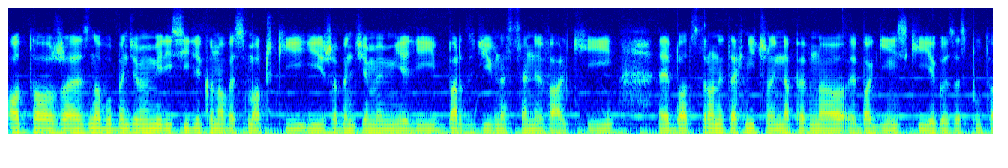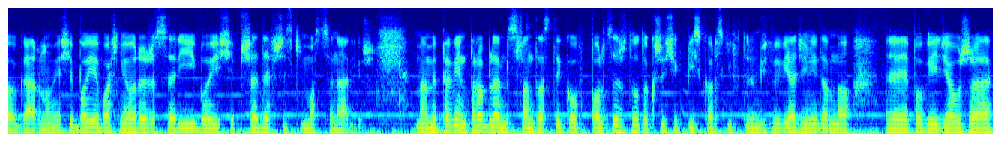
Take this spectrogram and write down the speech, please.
o to, że znowu będziemy mieli silikonowe smoczki i że będziemy mieli bardzo dziwne sceny walki, e, bo od strony technicznej na pewno Bagiński i jego zespół to ogarną. Ja się boję właśnie o reżyserię i boję się przede wszystkim o scenariusz. Mamy pewien problem z fantastyką w Polsce, że to Krzysiek Piskorski w którymś wywiadzie niedawno e, powiedział, że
